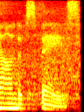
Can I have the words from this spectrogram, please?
sound of space.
